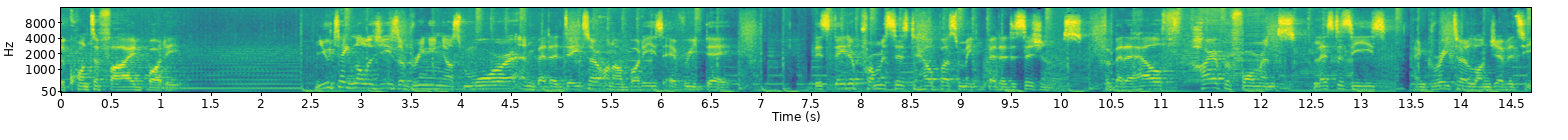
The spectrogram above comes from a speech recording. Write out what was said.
the quantified body. New technologies are bringing us more and better data on our bodies every day. This data promises to help us make better decisions for better health, higher performance, less disease, and greater longevity.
